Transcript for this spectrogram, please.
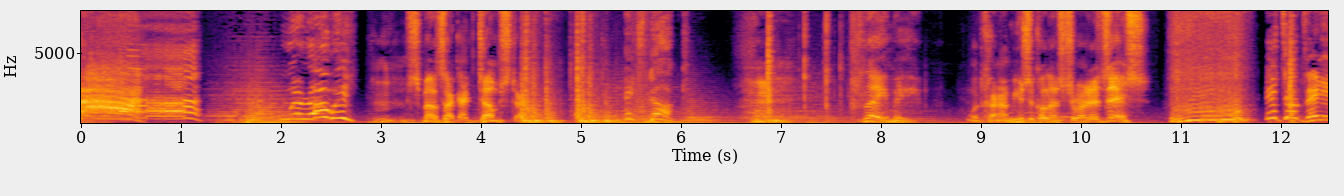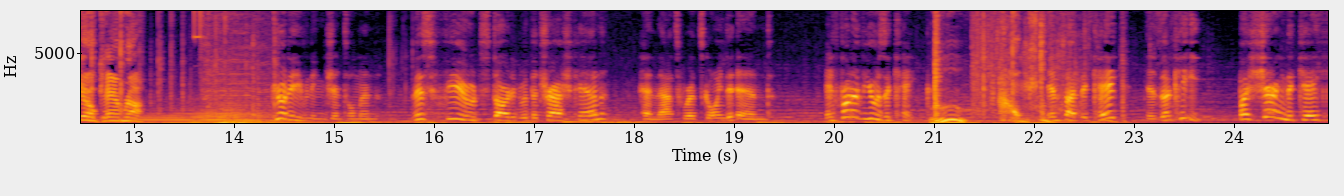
Ah! Where are we? Hmm, smells like a dumpster. It's locked. Hmm. Play me. What kind of musical instrument is this? It's a video camera. Good evening, gentlemen. This feud started with the trash can, and that's where it's going to end. In front of you is a cake. Ooh. Inside the cake is a key. By sharing the cake,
